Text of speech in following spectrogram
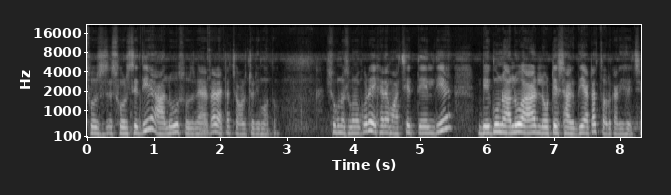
সর্ষে সর্ষে দিয়ে আলু, সজনে ডাঁটার একটা চড়চড়ি মতো। শুকনো শুকনো করে এখানে মাছের তেল দিয়ে বেগুন, আলু আর লোটে শাক দিয়ে একটা তরকারি হয়েছে।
